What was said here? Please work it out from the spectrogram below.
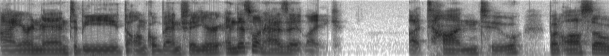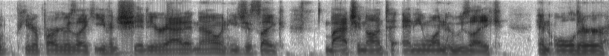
Iron Man to be the Uncle Ben figure, and this one has it like a ton too. But also Peter Parker is like even shittier at it now, and he's just like latching on to anyone who's like an older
